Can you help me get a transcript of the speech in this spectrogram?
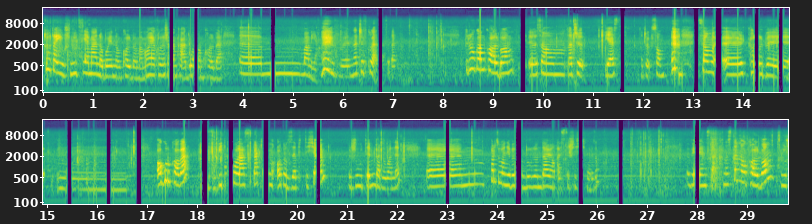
tutaj już nic nie ma, no bo jedną kolbę ma moja koleżanka, a drugą kolbę em, mam ja. W, znaczy w klatce, tak. Drugą kolbą e, są, znaczy jest, znaczy są, są e, kolby mm, ogórkowe z Vitapola z takim oto zeptysiem, żółtym, bardzo ładnym. Em, bardzo ładnie wyglądają, ale strasznie śmierdzą. Więc tak, następną kolbą, już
